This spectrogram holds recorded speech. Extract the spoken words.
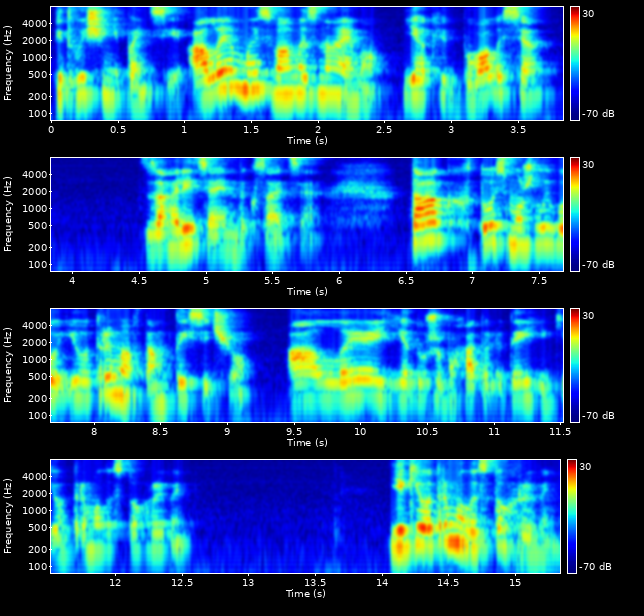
підвищені пенсії. Але ми з вами знаємо, як відбувалася взагалі ця індексація. Так, хтось, можливо, і отримав там тисячу але є дуже багато людей, які отримали 100 гривень. Які отримали 100 гривень.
